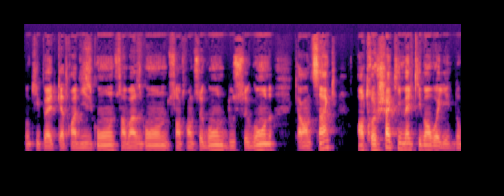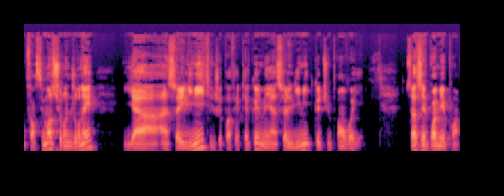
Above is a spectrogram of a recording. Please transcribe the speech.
Donc, il peut être 90 secondes, 120 secondes, 130 secondes, 12 secondes, 45, entre chaque email qu'il va envoyer. Donc, forcément, sur une journée, il y a un seuil limite, je n'ai pas fait le calcul, mais il y a un seuil limite que tu peux envoyer. Ça, c'est le premier point.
